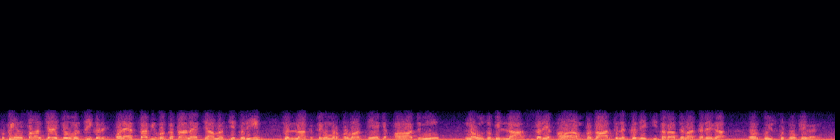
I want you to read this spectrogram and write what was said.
تو پھر انسان چاہے جو مرضی کرے۔ اور ایسا بھی وقت آنا ہے قیامت کے قریب کہ اللہ کے پیغمبر فرماتے ہیں کہ آدمی نعوذ باللہ سر عام بازار کے گدے کی طرح جمع کرے گا اور کوئی اس کو ٹوکے گا نہیں۔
